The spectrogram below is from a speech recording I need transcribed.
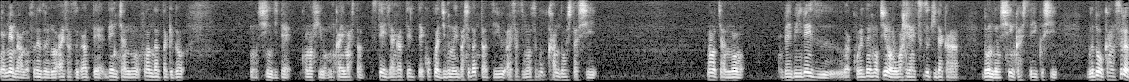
メンバーのそれぞれの挨拶があってデンちゃんのファンだったけど信じてこの日を迎えました。ステージ上がっていてここが自分の居場所だったっていう挨拶もすごく感動したし奈緒ちゃんのベイビーレイズはこれでもちろん終わりない続きだからどんどん進化していくし武道館すら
